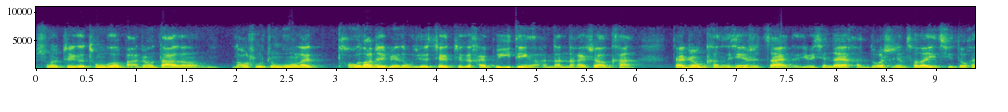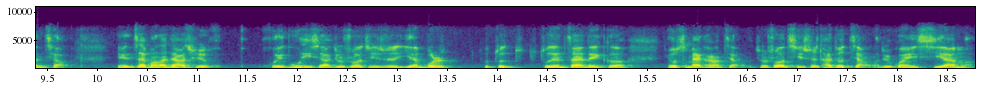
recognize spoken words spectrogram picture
说这个通过把这种大的老鼠中共来投到这边的，我觉得这这个还不一定啊，那那还是要看。但这种可能性是在的，因为现在很多事情凑到一起都很巧。因为再帮大家去回顾一下，就是说，其实严博士昨昨天在那个 Newsmax 上讲，就是说，其实他就讲了，就关于西安嘛。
